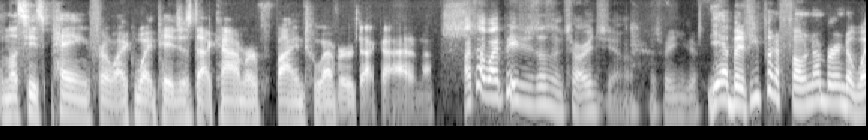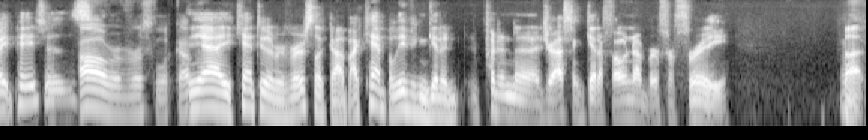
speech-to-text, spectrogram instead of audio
unless he's paying for like whitepages.com or find whoever.com. I don't know. I thought White Pages doesn't charge you. That's what you can do. Yeah, but if you put a phone number into white pages, Oh, reverse lookup. yeah, you can't do a reverse lookup. I can't believe you can get a put in an address and get a phone number for free. But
